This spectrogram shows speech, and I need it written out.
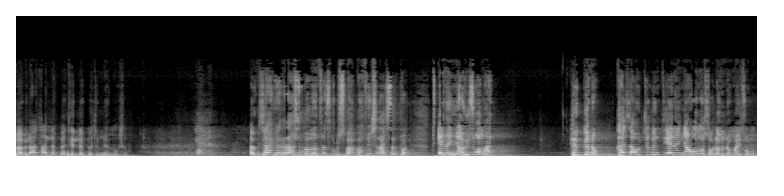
መብላት አለበት የለበት የሚያመው ሰው። እግዚአብሔር ራሱ በመንፈስ ቅዱስ በአባቱ ስራ ሰርቷል። ጤነኛው ይጾማል ህግ ነው። ከዛ ውጭ ግን ጤነኛ ሆኖ ሰው ለምን እንደማይጾመው?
